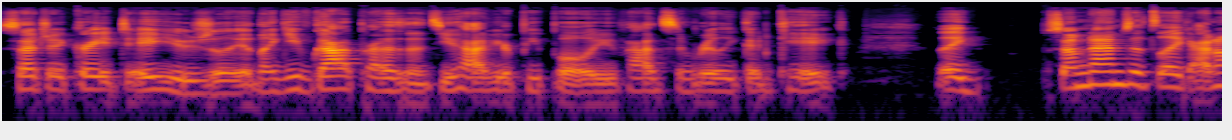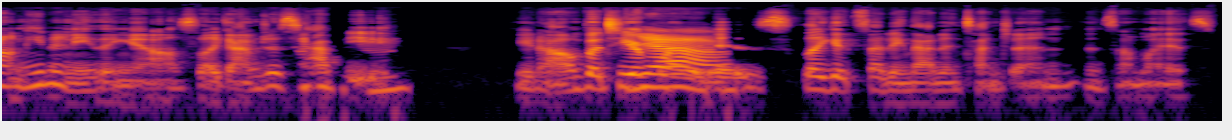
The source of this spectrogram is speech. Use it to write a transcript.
such a great day usually and like you've got presents, you have your people, you've had some really good cake. Like sometimes it's like I don't need anything else. Like I'm just happy, Mhm. you know? But to your Yeah. point it is like it's setting that intention in some ways.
